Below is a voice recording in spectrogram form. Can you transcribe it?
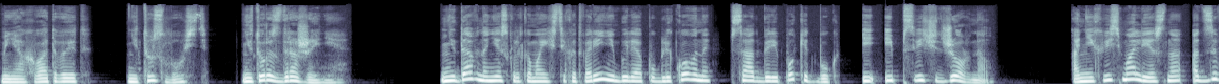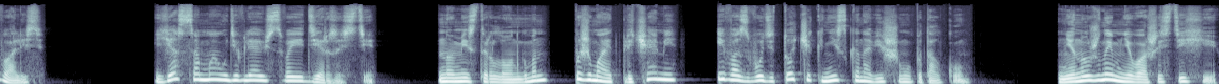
Меня охватывает не то злость, не то раздражение. Недавно несколько моих стихотворений были опубликованы в Sudbury Pocketbook и Ipswich Journal. О них весьма лестно отзывались. Я сама удивляюсь своей дерзости. Но мистер Лонгман пожимает плечами и возводит очи к низко нависшему потолку. «Не нужны мне ваши стихи.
